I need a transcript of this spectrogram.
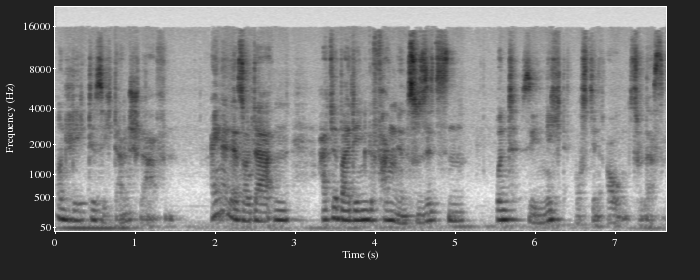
und legte sich dann schlafen. Einer der Soldaten hatte bei den Gefangenen zu sitzen und sie nicht aus den Augen zu lassen.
